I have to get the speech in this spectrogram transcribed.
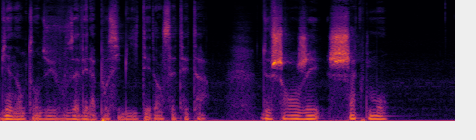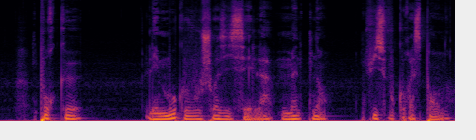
Bien entendu, vous avez la possibilité dans cet état de changer chaque mot pour que les mots que vous choisissez là, maintenant, puissent vous correspondre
